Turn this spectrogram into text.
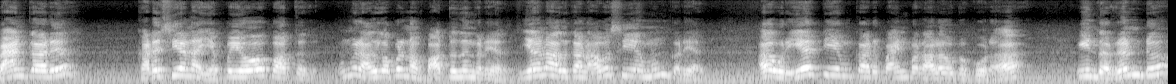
பேன் கார்டு கடைசியாக நான் எப்பயோ பார்த்தது. உண்மையில் அதுக்கப்புறம் நான் பார்த்ததும் கிடையாது. ஏன்னா அதுக்கான அவசியமும் கிடையாது. அது ஒரு ஏடிஎம் கார்டு பயன்படுற அளவுக்கு கூட இந்த ரெண்டும்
